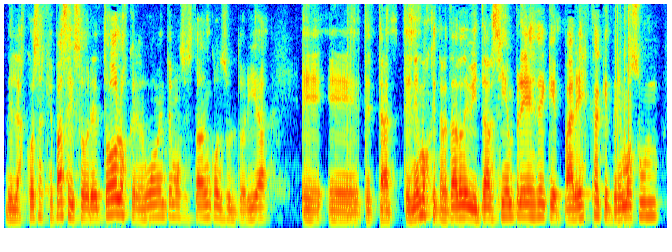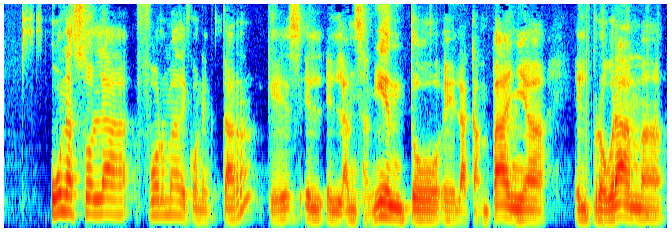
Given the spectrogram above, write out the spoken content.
de las cosas que pasa, y sobre todo los que en algún momento hemos estado en consultoría, eh, eh, tenemos que tratar de evitar siempre es de que parezca que tenemos un, una sola forma de conectar, que es el, lanzamiento, la campaña, el programa,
